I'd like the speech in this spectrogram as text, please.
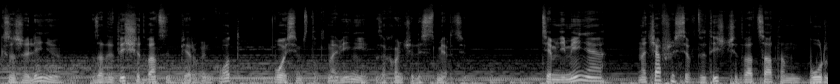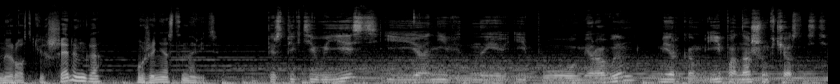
К сожалению, за 2021 год 8 столкновений закончились смертью. Тем не менее, начавшийся в 2020 бурный рост кикшеринга уже не остановить перспективы есть, и они видны и по мировым меркам, и по нашим в частности,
